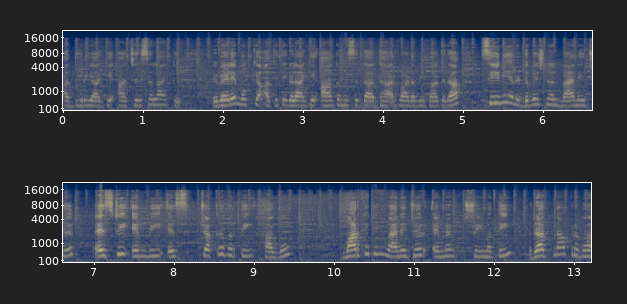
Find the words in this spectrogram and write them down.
ಅದ್ದೂರಿಯಾಗಿ ಆಚರಿಸಲಾಯಿತು. ಈ ವೇಳೆ ಮುಖ್ಯ ಅತಿಥಿಗಳಾಗಿ ಆಗಮಿಸಿದ್ದ ಧಾರವಾಡ ವಿಭಾಗದ senior divisional manager SDMBS Chakravarti ಹಾಗೂ ಮಾರ್ಕೆಟಿಂಗ್ ಮ್ಯಾನೇಜರ್ ಎಂಎಂ ಶ್ರೀಮತಿ ರತ್ನಾಪ್ರಭಾ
